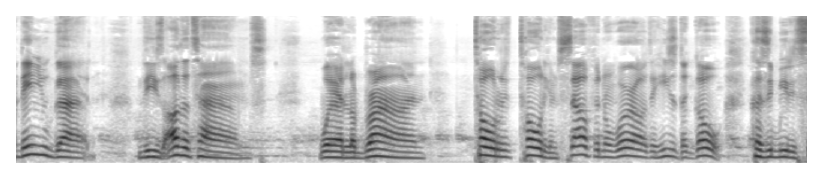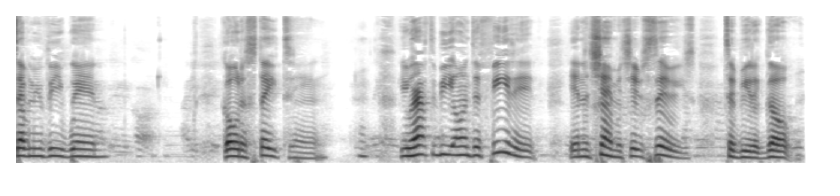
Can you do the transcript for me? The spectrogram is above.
Then you got these other times where LeBron told told himself in the world that he's the GOAT because he beat a 73 win Golden State team. You have to be undefeated in the championship series to be the GOAT.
